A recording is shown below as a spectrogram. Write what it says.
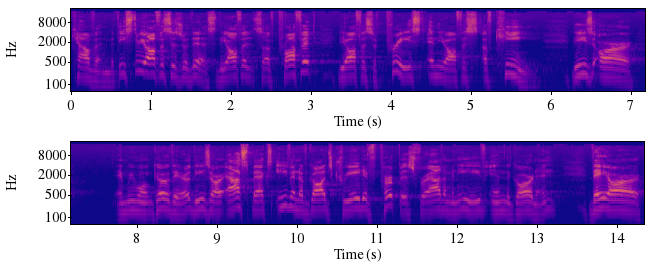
Calvin. But these three offices are this the office of prophet, the office of priest, and the office of king. These are, and we won't go there, these are aspects even of God's creative purpose for Adam and Eve in the garden. They are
